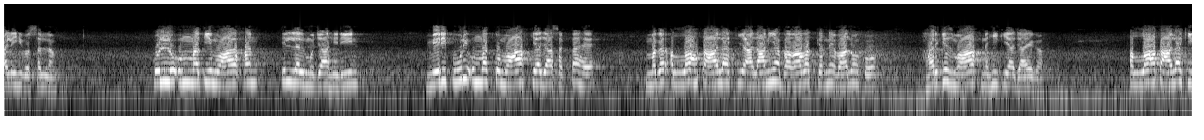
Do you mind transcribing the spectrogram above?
علیہ وسلم، کل امتی معافن الا المجاہرین میری پوری امت کو معاف کیا جا سکتا ہے، مگر اللہ تعالی کی علانیہ بغاوت کرنے والوں کو ہرگز معاف نہیں کیا جائے گا۔ اللہ تعالی کی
